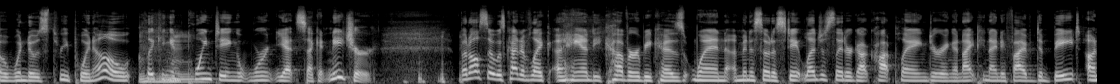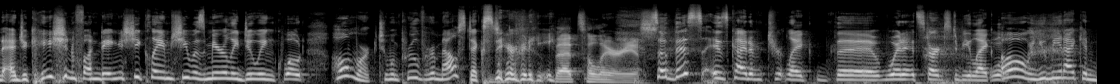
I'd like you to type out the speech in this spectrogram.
uh, Windows 3.0, clicking and pointing weren't yet second nature. But also it was kind of like a handy cover because when a Minnesota state legislator got caught playing during a 1995 debate on education funding, she claimed she was merely doing, quote, homework to improve her mouse dexterity. That's hilarious. So this is kind of tr- like the when it starts to be like, oh, you mean I can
